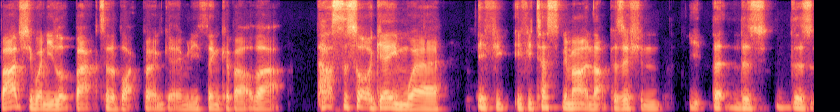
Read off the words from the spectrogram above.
But actually, when you look back to the Blackburn game and you think about that, that's the sort of game where if you if you tested him out in that position, that there's there's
